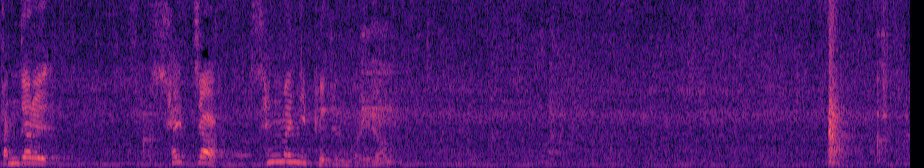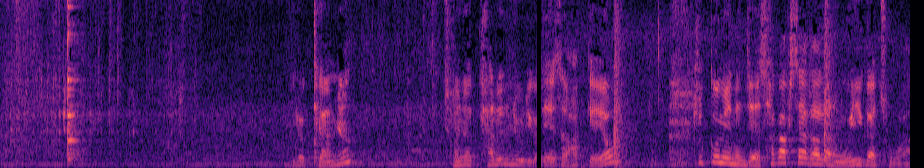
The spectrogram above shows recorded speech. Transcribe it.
관자를 살짝 색만 입혀주는 거예요. 이렇게 하면 전혀 다른 요리가 돼서 할게요. 쭈꾸미는 이제 사각사각한 오이가 좋아.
